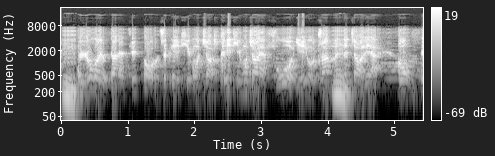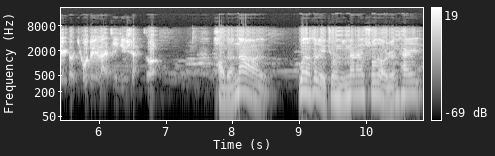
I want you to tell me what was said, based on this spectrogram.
嗯，如果有教练需求，我们是可以提供教，可以提供教练服务，也有专门的教练供这个球队来进行选择。好的，那问到这里，就是您刚才说到人才。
